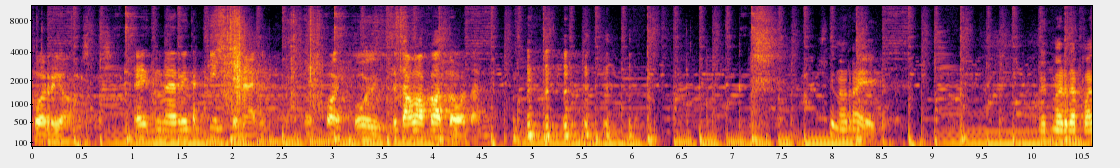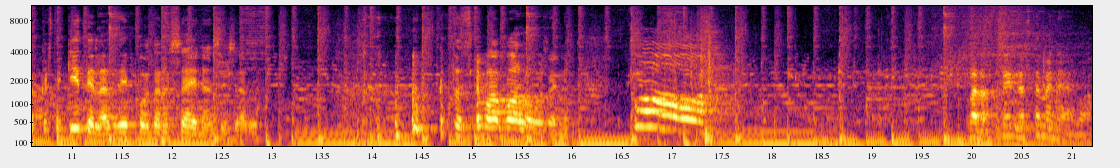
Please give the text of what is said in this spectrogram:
korjaamisessa. Ei tunne riitä kitti näihin. Oi, oi, tätä vaan katoo tänne. Siinä on reikä. Nyt mä yritän paikkaa sitä kitillä ja se tippuu tänne seinän sisällä. Kato se vaan valuu sinne. Oh! Kato, sinne sitä menee vaan.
